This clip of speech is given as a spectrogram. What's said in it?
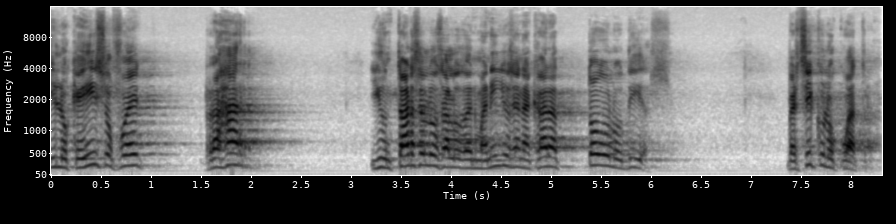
Y lo que hizo fue rajar y untárselos a los hermanillos en la cara todos los días. Versículo 4.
